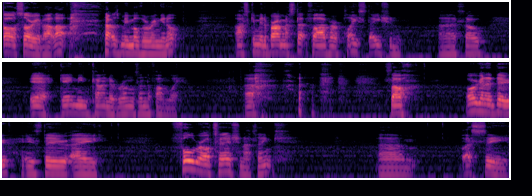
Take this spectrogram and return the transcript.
Oh, sorry about that. that was my mother ringing up, asking me to buy my stepfather a PlayStation. Uh, so, yeah, gaming kind of runs in the family. Uh, so, what we're going to do is do a full rotation, I think. Um, let's see,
